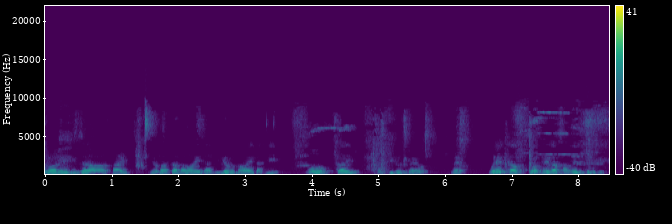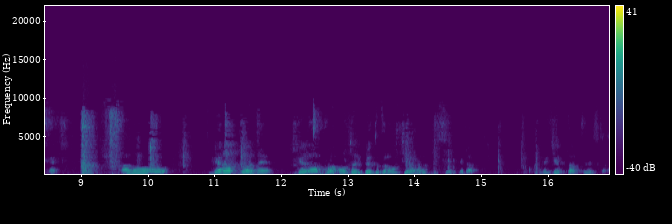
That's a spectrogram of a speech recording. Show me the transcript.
ュアリンザーナイト、夜中の間に、夜の間に5、6回起きるんだよ。ね。ウェイクアップは目が覚めるってことですね。あの、ゲラップはね、ゲラップは本当にベッドから起き上がるんですよ、ゲラップ。ね、ゲットアップですから。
